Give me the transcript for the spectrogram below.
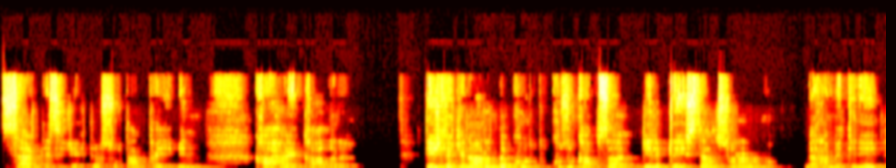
Sert esecektir Sultan Tayyip'in KHK'ları. Dicle kenarında kurt kuzu kapsa gelip reisten sorar onu. Merhametini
